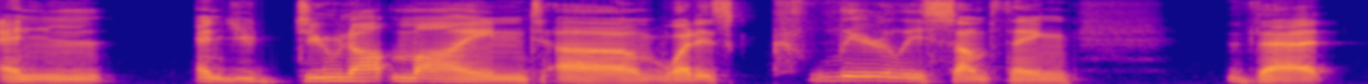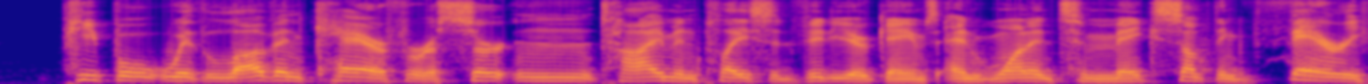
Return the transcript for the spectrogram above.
and and you do not mind um, what is clearly something that people with love and care for a certain time and place in video games and wanted to make something very,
